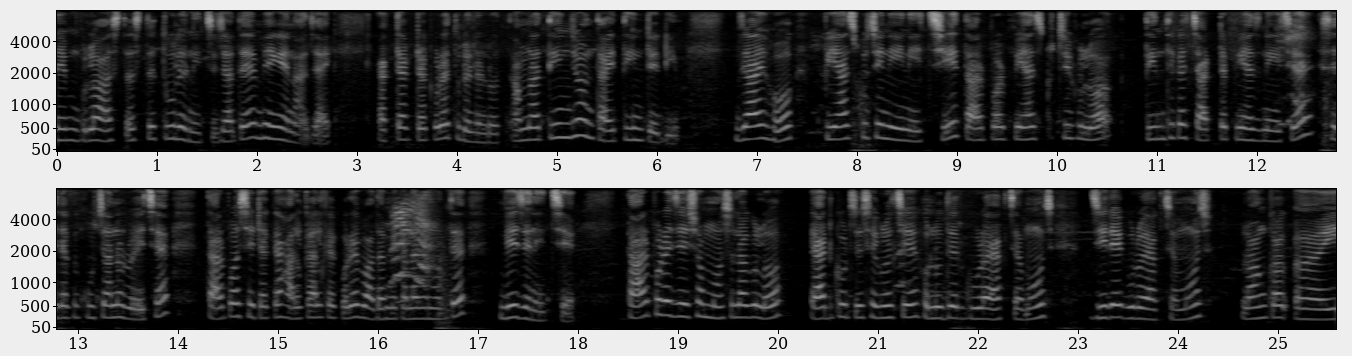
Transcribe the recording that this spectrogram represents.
ডিমগুলো আস্তে আস্তে তুলে নিচ্ছে যাতে ভেঙে না যায়। একটা একটা করে তুলে নিল। আমরা তিনজন, তাই তিনটে ডিম। যাই হোক, পেঁয়াজ কুচি নিয়ে নিচ্ছি। তারপর পেঁয়াজ কুচিগুলো তিন থেকে চারটে পেঁয়াজ নিয়েছে, সেটাকে কুচানো রয়েছে। তারপর সেটাকে হালকা হালকা করে বাদামি কালারের মধ্যে ভেজে নিচ্ছে। তারপরে যেসব মশলাগুলো অ্যাড করছে সেগুলো হচ্ছে হলুদের গুঁড়ো এক চামচ, জিরে গুঁড়ো এক চামচ, লঙ্কা এই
